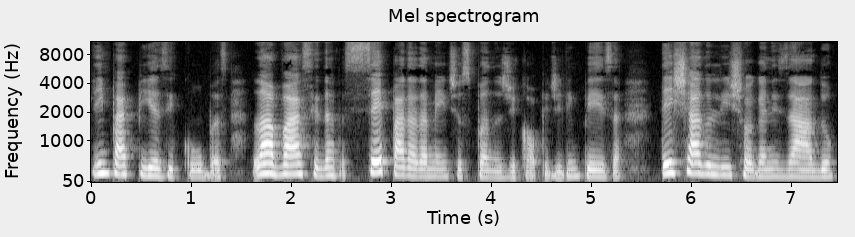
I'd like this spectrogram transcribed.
limpar pias e cubas, lavar separadamente os panos de copo de limpeza, deixar o lixo organizado,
